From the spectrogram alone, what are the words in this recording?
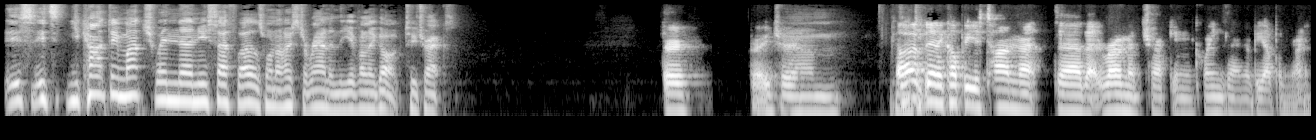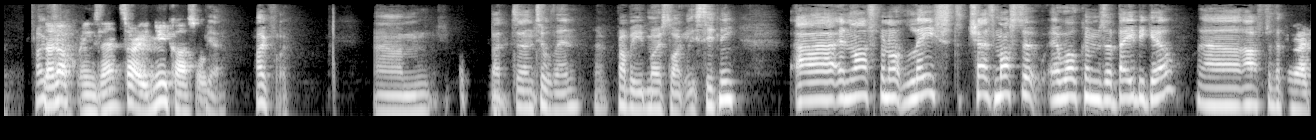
It's it's you can't do much when uh, New South Wales want to host a round and you've only got two tracks. True, very true. Um, 'cause I I hope in a couple of years' time that uh, that Roma track in Queensland will be up and running. No, hopefully. not Queensland. Sorry, Newcastle. Yeah. hopefully. Um, but uh, until then, uh, probably most likely Sydney. Uh, and last but not least, Chaz Mostert uh, welcomes a baby girl uh, after the Grand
